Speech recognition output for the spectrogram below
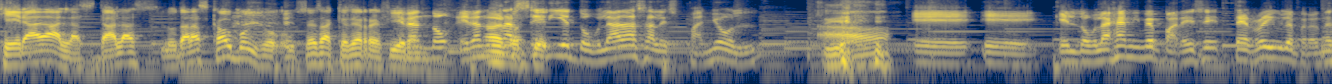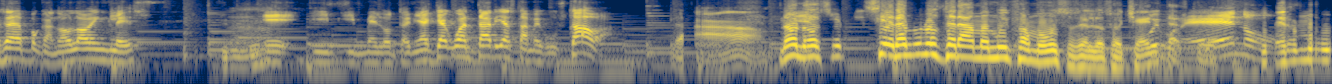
que era Dallas, Dallas, los Dallas Cowboys, o ustedes a qué se refieren. Eran, eran ah, unas series dobladas al español. Ah. Eh, eh, que el doblaje a mí me parece terrible, pero en esa época no hablaba inglés. Eh, y, y me lo tenía que aguantar y hasta me gustaba. Ah, no, no, sí, eran unos dramas muy famosos en los 80. Muy bueno. Era muy,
